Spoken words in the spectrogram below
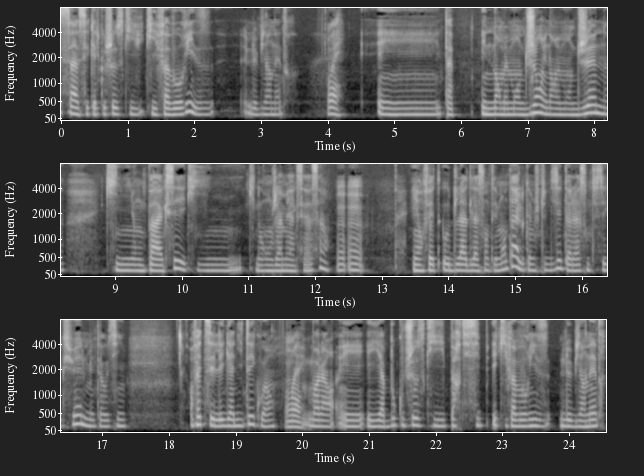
ça, c'est quelque chose qui, qui favorise le bien-être. Ouais. Et t'as énormément de gens, énormément de jeunes qui n'y ont pas accès et qui, qui n'auront jamais accès à ça. Mm, mm. Et en fait, au-delà de la santé mentale, comme je te disais, tu as la santé sexuelle, mais tu as aussi. En fait, c'est l'égalité, quoi. Ouais. Voilà. Et et il y a beaucoup de choses qui participent et qui favorisent le bien-être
